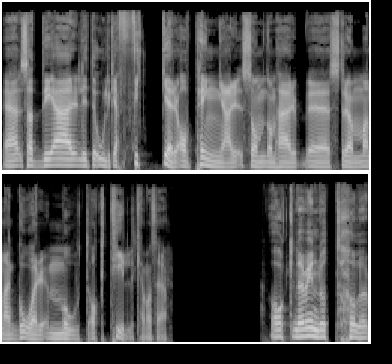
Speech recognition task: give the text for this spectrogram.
Eh, så att det är lite olika fickor av pengar som de här eh, strömmarna går mot och till kan man säga. Och när vi ändå talar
